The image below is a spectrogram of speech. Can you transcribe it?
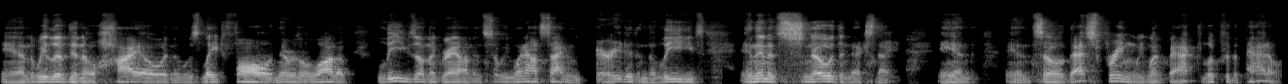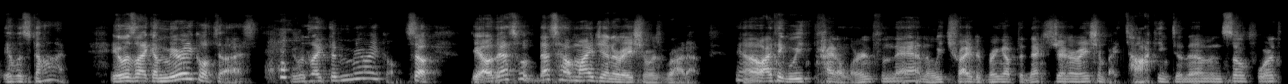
And we lived in Ohio, and it was late fall, and there was a lot of leaves on the ground. And so we went outside and buried it in the leaves. And then it snowed the next night. And and so that spring we went back to look for the paddle. It was gone. It was like a miracle to us. It was like the miracle. So you know that's what that's how my generation was brought up you know, I think we kind of learned from that, and we tried to bring up the next generation by talking to them and so forth.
